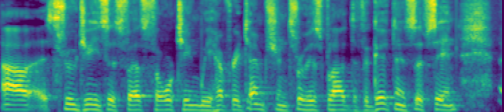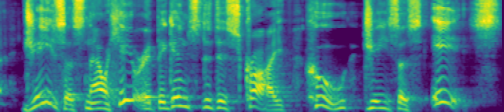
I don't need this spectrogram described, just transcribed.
uh, through Jesus, verse 14, we have redemption through his blood, the forgiveness of sin. Jesus, now here it begins to describe who Jesus is.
